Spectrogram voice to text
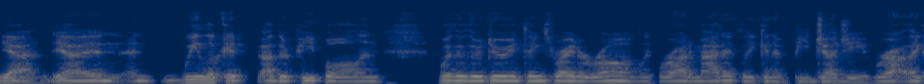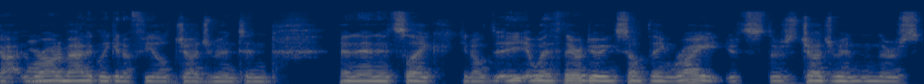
Yeah yeah and and we look at other people and whether they're doing things right or wrong like we're automatically going to be judgy. We're like uh, yeah. we're automatically going to feel judgment and and then it's like you know if they're doing something right it's there's judgment and there's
